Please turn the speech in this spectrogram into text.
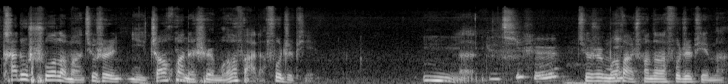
他都说了嘛，就是你召唤的是魔法的复制品，嗯，其实就是魔法创造的复制品嘛。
